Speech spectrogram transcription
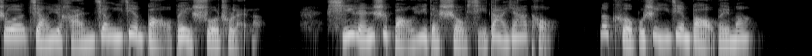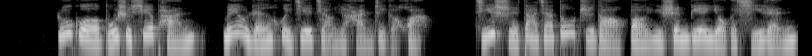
说：“蒋玉菡将一件宝贝说出来了。袭人是宝玉的首席大丫头，那可不是一件宝贝吗？如果不是薛蟠，没有人会接蒋玉菡这个话。即使大家都知道宝玉身边有个袭人，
